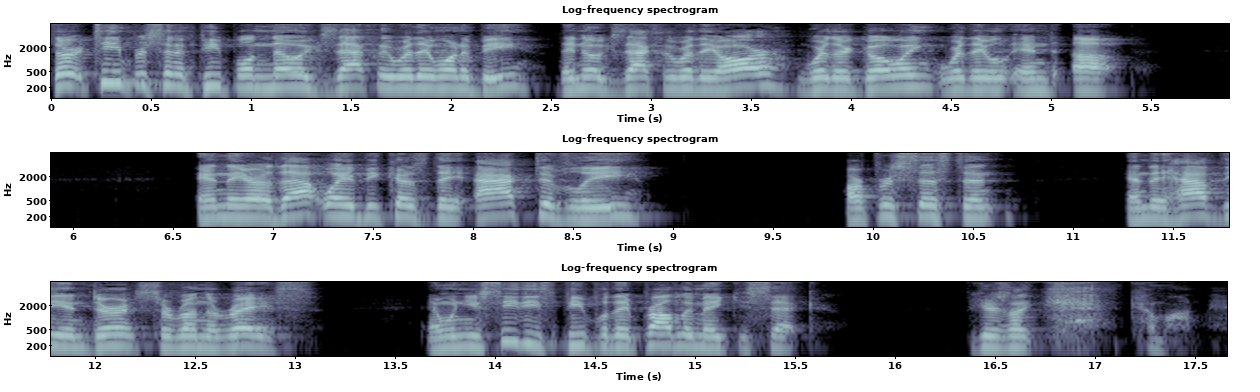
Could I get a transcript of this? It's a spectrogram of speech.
13% of people know exactly where they want to be. They know exactly where they are, where they're going, where they will end up. And they are that way because they actively are persistent and they have the endurance to run the race. And when you see these people, they probably make you sick because, like, come on, man.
